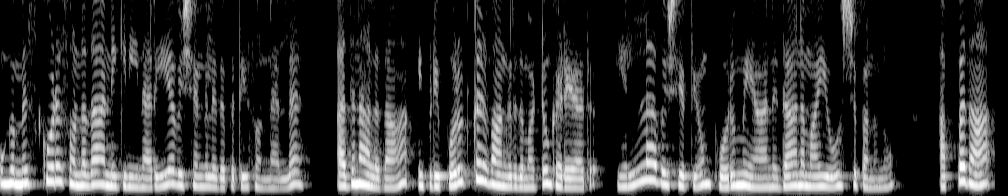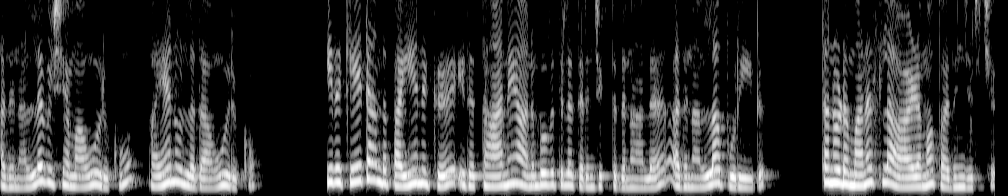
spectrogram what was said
உங்கள் மிஸ் கூட சொன்னதா அன்னைக்கு நீ நிறைய விஷயங்கள் இதை பற்றி சொன்னல அதனால தான் இப்படி பொருட்கள் வாங்குறது மட்டும் கிடையாது. எல்லா விஷயத்தையும் பொறுமையாக நிதானமாக யோசிச்சு பண்ணணும். அப்போ தான் அது நல்ல விஷயமாகவும் இருக்கும் பயனுள்ளதாகவும் இருக்கும். இதை கேட்ட அந்த பையனுக்கு இதை தானே அனுபவத்தில் தெரிஞ்சுக்கிட்டதுனால அது நல்லா புரியுது. தன்னோட மனசில் ஆழமாக பதிஞ்சிருச்சு.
